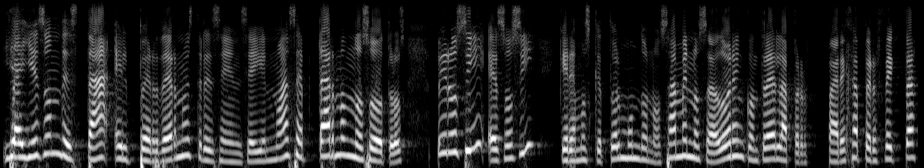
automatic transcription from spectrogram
Y ahí es donde está el perder nuestra esencia y el no aceptarnos nosotros. Pero sí, eso sí, queremos que todo el mundo nos ame, nos adore, encontrar la pareja perfecta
